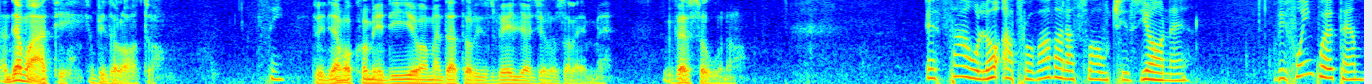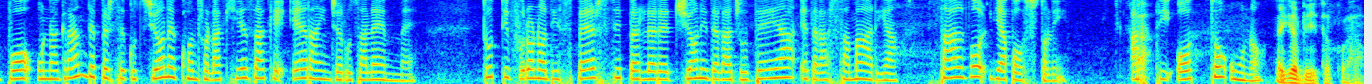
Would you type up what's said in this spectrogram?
Andiamo a Atti, capitolo 8. Sì. Vediamo come Dio ha mandato risveglio a Gerusalemme. Verso 1. E Saulo approvava la sua uccisione. Vi fu in quel tempo una grande persecuzione contro la chiesa che era in Gerusalemme. Tutti furono dispersi per le regioni della Giudea e della Samaria, salvo gli apostoli. Ah. Atti ah, 8, 1. Hai capito qua?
